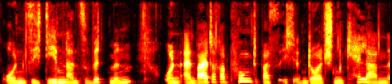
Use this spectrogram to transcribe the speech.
und sich dem dann zu widmen. Und ein weiterer Punkt, was ich in deutschen Kellern,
